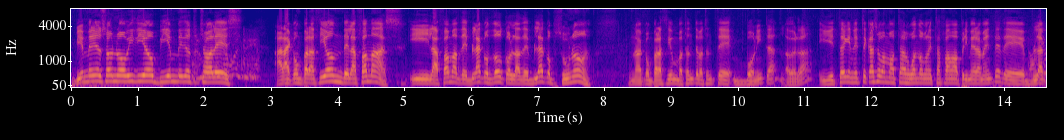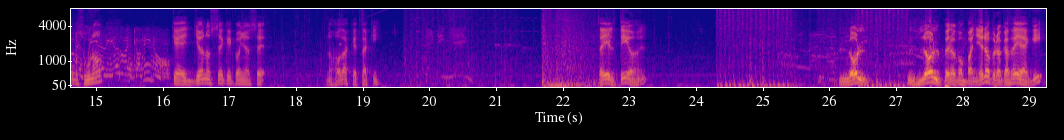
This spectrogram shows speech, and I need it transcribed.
bienvenidos a un nuevo vídeo, bienvenidos chavales a la comparación de las famas y las famas de Black Ops 2 con la de Black Ops 1. Una comparación bastante, bastante bonita, la verdad. Y este, en este caso vamos a estar jugando con esta fama primeramente de Black Ops 1. Que yo no sé qué coño sé. No jodas, que está aquí. Está ahí el tío, ¿eh? LOL LOL, pero compañero, ¿pero qué hacéis aquí?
